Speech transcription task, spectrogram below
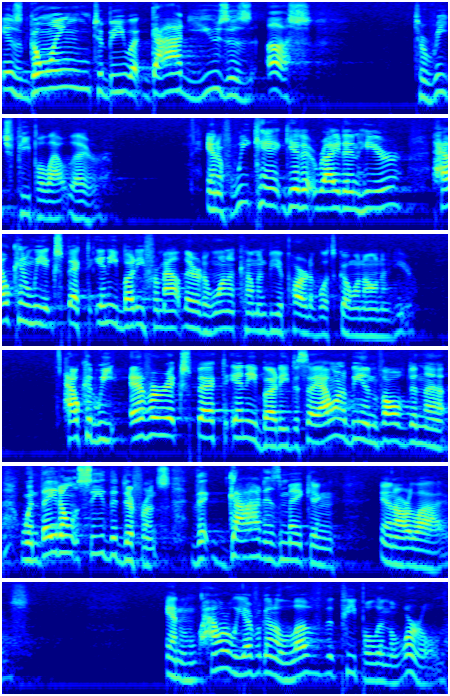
is going to be what God uses us to reach people out there. And if we can't get it right in here, how can we expect anybody from out there to want to come and be a part of what's going on in here? How could we ever expect anybody to say, I want to be involved in that, when they don't see the difference that God is making in our lives? And how are we ever going to love the people in the world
